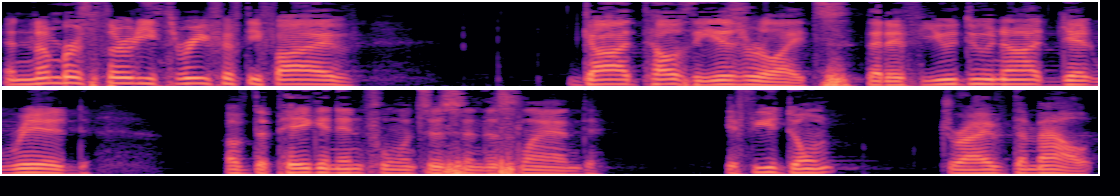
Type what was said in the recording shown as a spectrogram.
In Numbers 33, 55, God tells the Israelites that if you do not get rid of the pagan influences in this land, if you don't drive them out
